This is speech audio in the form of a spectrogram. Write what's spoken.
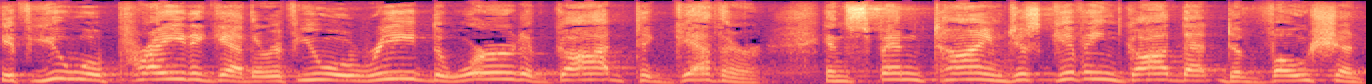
if you will pray together, if you will read the Word of God together and spend time just giving God that devotion,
